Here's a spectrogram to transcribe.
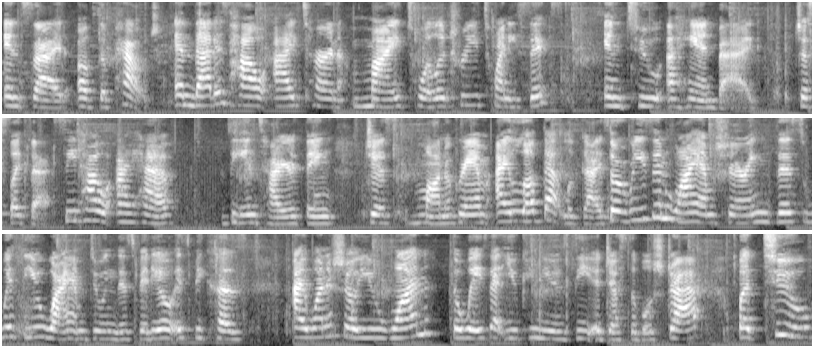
inside of the pouch. And that is how I turn my Toiletry 26 into a handbag, just like that. See how I have the entire thing just monogram i love that look guys the reason why i'm sharing this with you why i'm doing this video is because I want to show you one, the ways that you can use the adjustable strap, but two,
